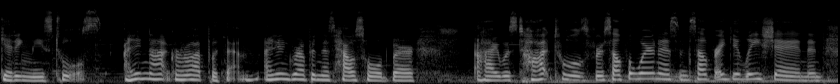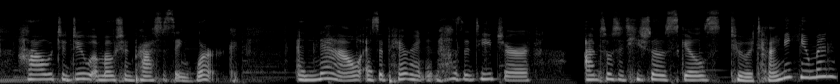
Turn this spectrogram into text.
getting these tools. I did not grow up with them. I didn't grow up in this household where I was taught tools for self awareness and self regulation and how to do emotion processing work. And now, as a parent and as a teacher, I'm supposed to teach those skills to a tiny human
